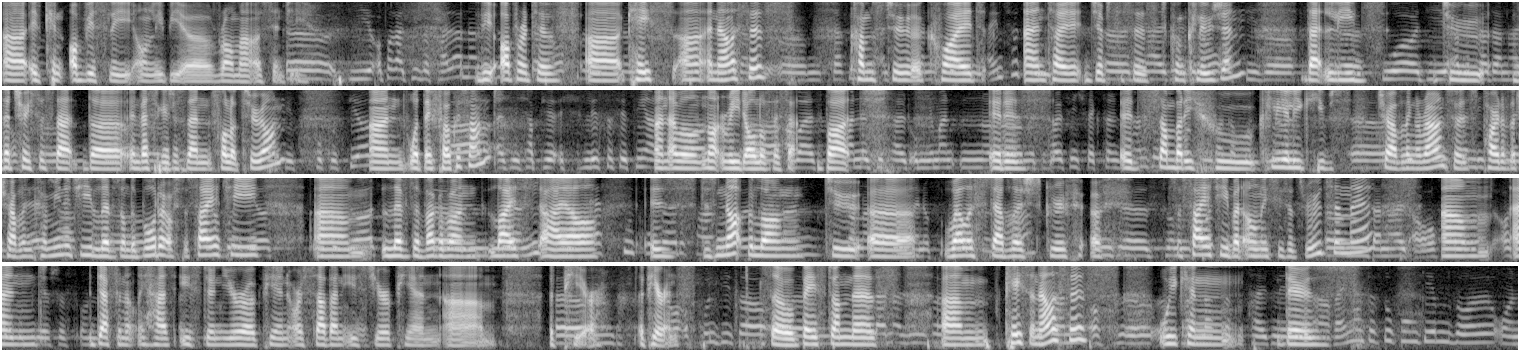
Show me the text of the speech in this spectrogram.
Uh, it can obviously only be a Roma or Sinti. The operative uh, case uh, analysis comes to a quite anti-gypsicist conclusion that leads to the traces that the investigators then followed through on and what they focus on. And I will not read all of this, but it is it's somebody who clearly keeps traveling around, so it's part of the traveling community, lives on the border of society, um, lives a vagabond lifestyle, is does not belong to a well-established group of society, but only sees its roots in there, um, and definitely has Eastern European or Southern East European um, appear appearance. So based on this um, case analysis, we can, there's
